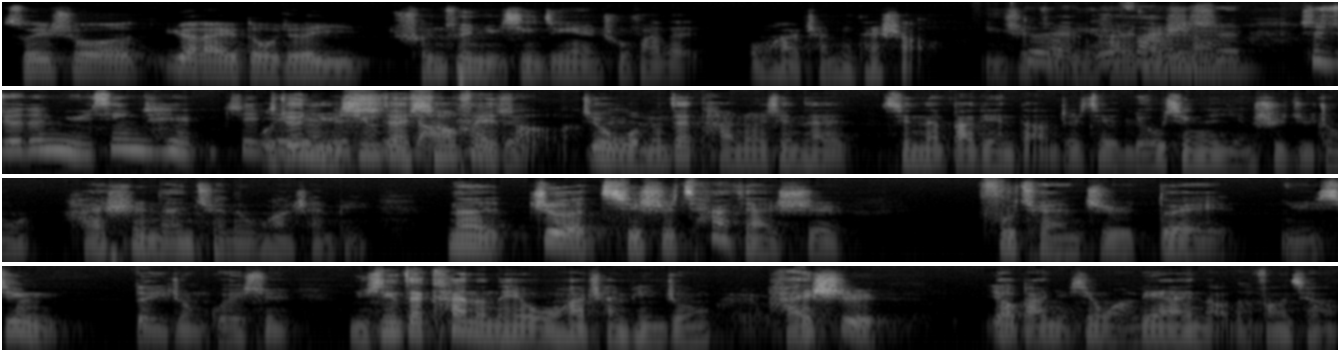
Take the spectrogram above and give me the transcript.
所以说，越来越多，我觉得以纯粹女性经验出发的文化产品太少，影视作品还是太少。是是觉得女性这这，我觉得女性在消费的，就我们在谈论现在现在八点档这些流行的影视剧中，还是男权的文化产品。那这其实恰恰是父权制对女性的一种规训。女性在看的那些文化产品中，还是要把女性往恋爱脑的方向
